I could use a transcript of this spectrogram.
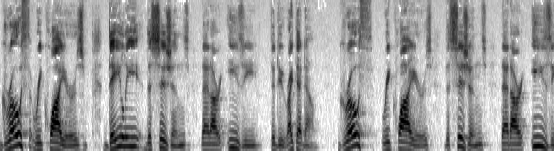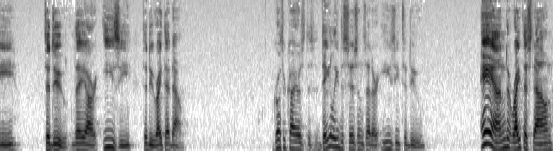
Growth requires daily decisions that are easy to do. Write that down. Growth requires decisions that are easy to do. They are easy to do. Write that down. Growth requires daily decisions that are easy to do. And, write this down,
